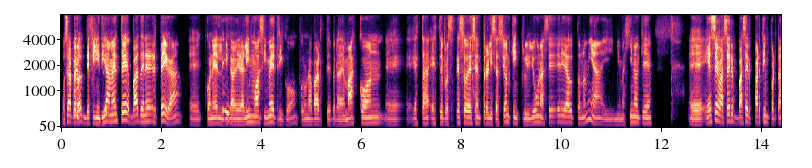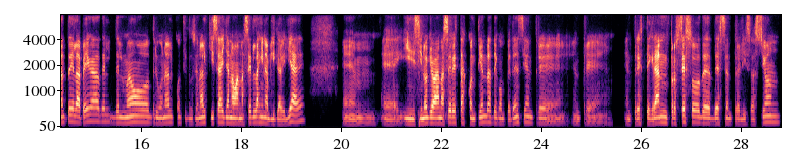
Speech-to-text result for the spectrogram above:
O sea, pero definitivamente va a tener pega eh, con el bicameralismo asimétrico, por una parte, pero además con eh, esta, este proceso de descentralización que incluyó una serie de autonomía y me imagino que eh, ese va a, ser, va a ser parte importante de la pega del, del, nuevo Tribunal Constitucional. Quizás ya no van a ser las inaplicabilidades, em, y sino que van a ser estas contiendas de competencia entre, entre, entre este gran proceso de descentralización.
